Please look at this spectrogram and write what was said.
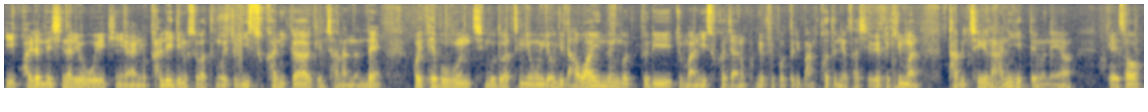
이 관련된 시나리오 모의해킹이 아니면 칼리 리눅스 같은 거에 좀 익숙하니까 괜찮았는데 거의 대부분 친구들 같은 경우는 여기 나와 있는 것들이 좀 많이 익숙하지 않은 공격 기법들이 많거든요. 사실 웹해킹만 다룬 책은 아니기 때문에요. 그래서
